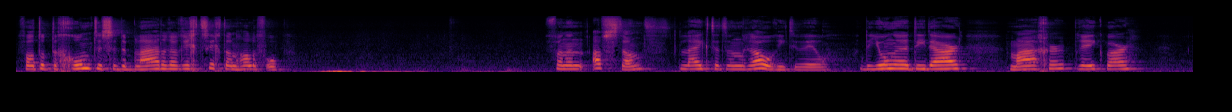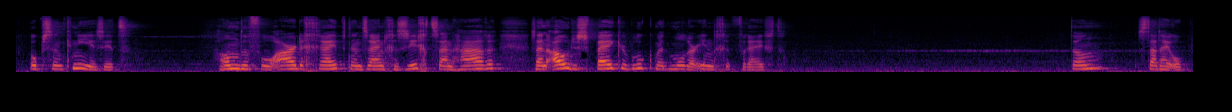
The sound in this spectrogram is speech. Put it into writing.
valt op de grond tussen de bladeren, richt zich dan half op. Van een afstand lijkt het een rouwritueel. De jongen die daar, mager, breekbaar, op zijn knieën zit. Handen vol aarde grijpt en zijn gezicht, zijn haren, zijn oude spijkerbroek met modder ingewrijfd. Dan staat hij op,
